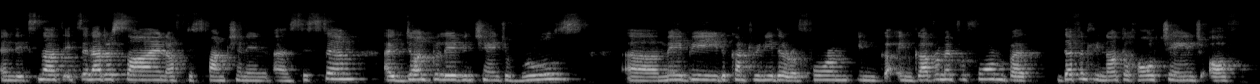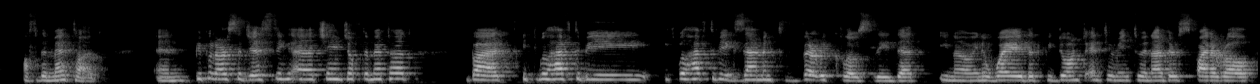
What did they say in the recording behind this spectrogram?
and it's not it's another sign of dysfunctioning uh, system i don't believe in change of rules uh, maybe the country need a reform in, in government reform but definitely not a whole change of of the method and people are suggesting a change of the method but it will have to be it will have to be examined very closely that you know in a way that we don't enter into another spiral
